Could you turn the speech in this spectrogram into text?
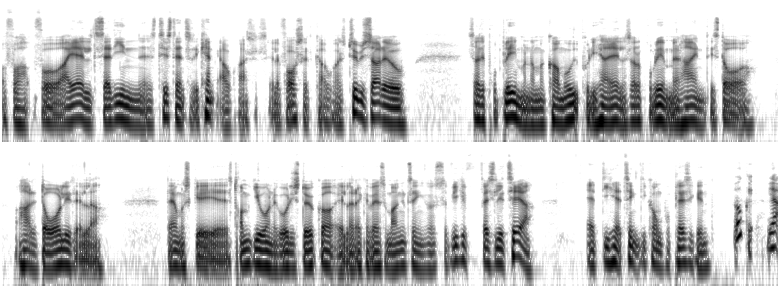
at få, få arealet sat i en øh, tilstand, så det kan afgræsses, eller fortsat kan afgræsses. Typisk så er det jo så er det problemer, når man kommer ud på de her arealer, så er der problemer med, at hegn det står og, og har det dårligt, eller der er måske øh, strømgiverne gået i stykker, eller der kan være så mange ting. også? Så vi kan facilitere, at de her ting, de kommer på plads igen. Okay, ja.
